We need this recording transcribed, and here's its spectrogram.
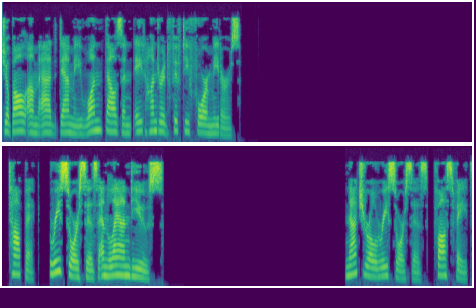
Jabal Um ad Dami 1,854 meters. Topic: Resources and land use. Natural resources, phosphates,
